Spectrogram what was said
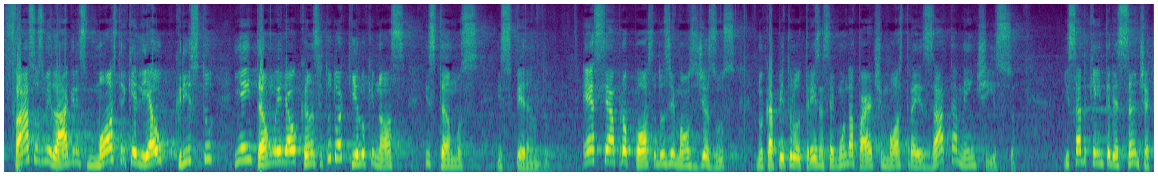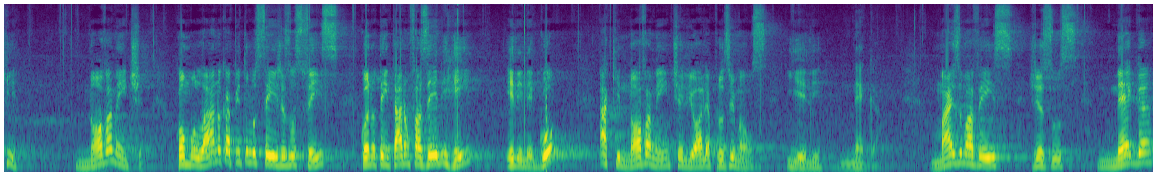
faça os milagres, mostre que ele é o Cristo e então ele alcance tudo aquilo que nós estamos esperando. Essa é a proposta dos irmãos de Jesus. No capítulo 3, na segunda parte, mostra exatamente isso. E sabe o que é interessante aqui? Novamente, como lá no capítulo 6 Jesus fez, quando tentaram fazer ele rei, ele negou, aqui novamente ele olha para os irmãos e ele nega. Mais uma vez, Jesus nega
